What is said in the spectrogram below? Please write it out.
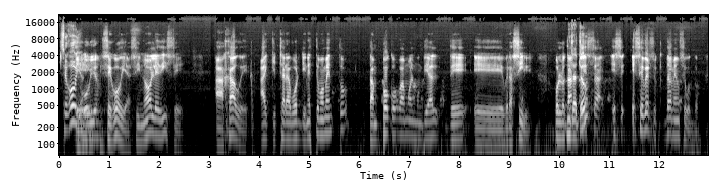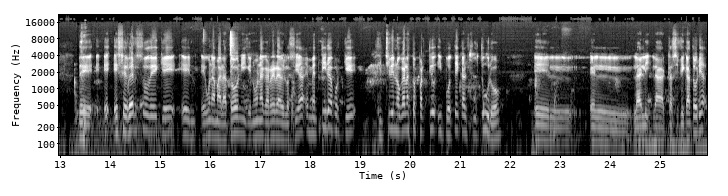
Segovia. eh, Segovia, si no le dice a Jaue hay que echar a Borgi en este momento, tampoco vamos al Mundial de eh, Brasil. Por lo tanto, esa- ese, ese verso, dame un segundo, de e- ese verso de que en- es una maratón y que no una carrera de velocidad, es mentira porque si Chile no gana estos partidos, hipoteca el futuro el, el- la, la clasificatoria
